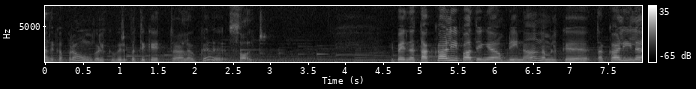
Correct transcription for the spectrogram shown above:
அதுக்கப்புறம் உங்களுக்கு விருப்பத்துக்கு ஏற்ற அளவுக்கு சால்ட் இப்போ இந்த தக்காளி பார்த்தீங்க அப்படின்னா நம்மளுக்கு தக்காளியில்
